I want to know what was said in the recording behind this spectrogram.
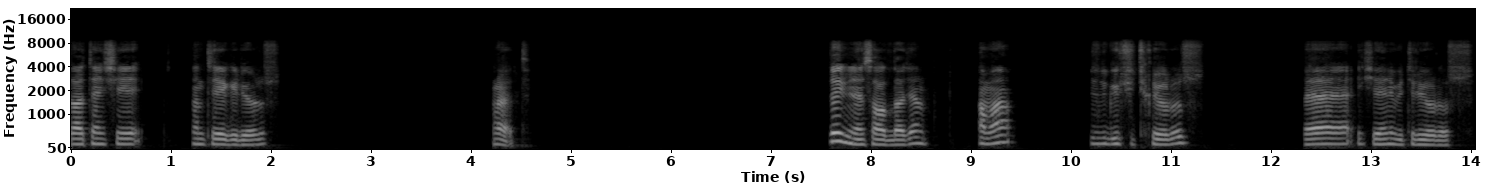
Zaten şey sıkıntıya giriyoruz. Evet. Güzel yine saldırı canım. Ama biz güçlü çıkıyoruz. Ve işlerini bitiriyoruz.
